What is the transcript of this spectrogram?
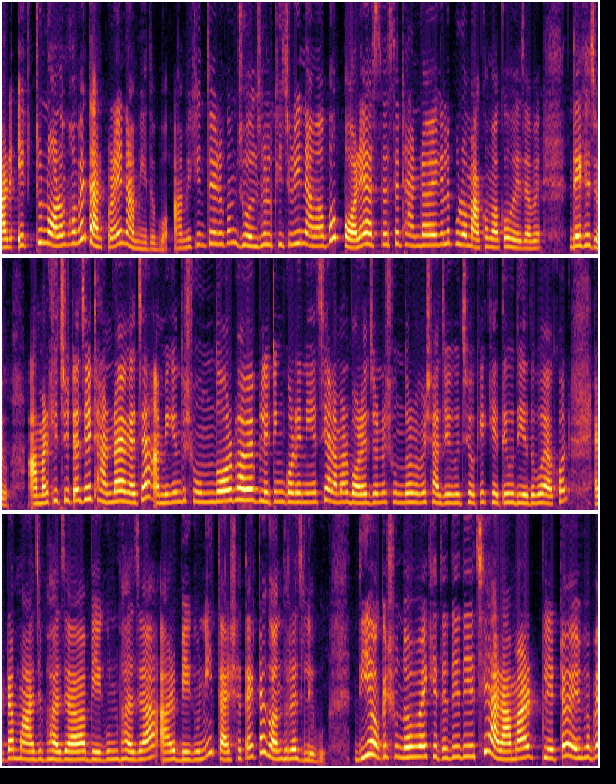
আর একটু নরম হবে তারপরে নামিয়ে দেবো। আমি কিন্তু এরকম ঝোলঝোল খিচুড়ি নামাবো, পরে আস্তে আস্তে ঠান্ডা হয়ে গেলে পুরো মাখো মাখো হয়ে যাবে। দেখেছ? আমার খিচুড়িটা যেই ঠান্ডা হয়ে গেছে, আমি কিন্তু সুন্দরভাবে প্লেটিং করে নিয়েছি আর আমার বরের জন্য সুন্দরভাবে সাজিয়ে গুছিয়ে ওকে খেতেও দিয়ে দেবো এখন। একটা মাছ ভাজা, বেগুন ভাজা আর বেগুনি, তার সাথে একটা গন্ধরাজ লেবু। দিয়ে ওকে সুন্দরভাবে খেতে দিয়ে দিয়েছি আর আমার প্লেটটাও এইভাবে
